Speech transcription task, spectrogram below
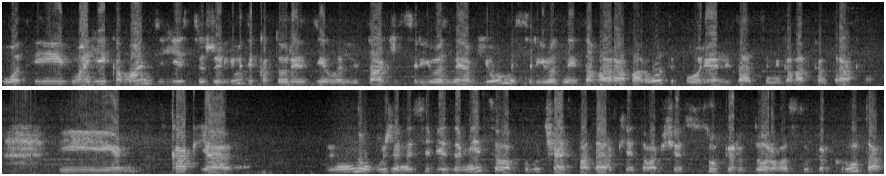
Вот. И в моей команде есть уже люди, которые сделали также серьезные объемы, серьезные товарообороты по реализации мегаватт-контракта. И как я ну, уже на себе заметила, получать подарки это вообще супер здорово, супер круто,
